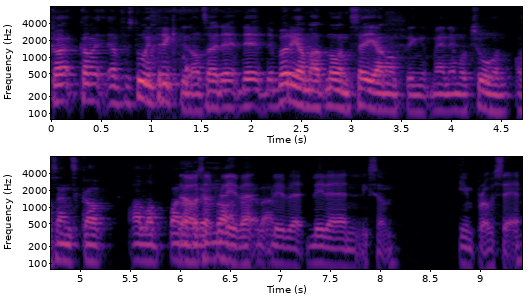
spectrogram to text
kan, kan, jag förstod inte riktigt alltså. Det, det, det börjar med att någon säger någonting med en emotion och sen ska alla bara Ja, börja och sen blir det, blir, det, blir det en liksom improv-scen.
